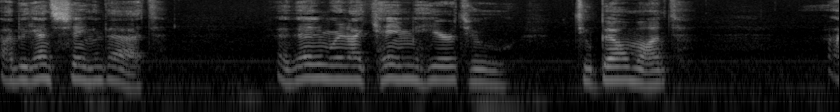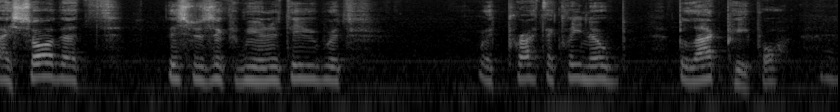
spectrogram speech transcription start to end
I began seeing that. And then when I came here to to Belmont, I saw that this was a community with with practically no black people. Mm.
